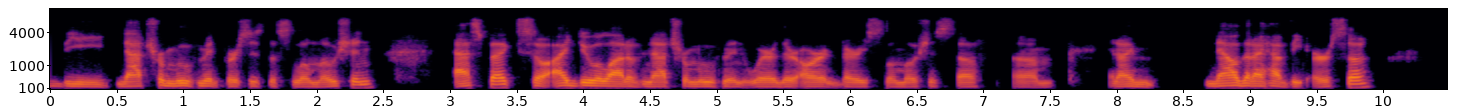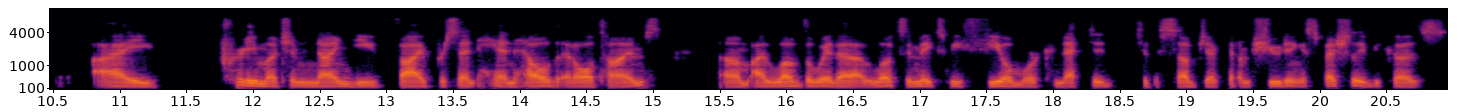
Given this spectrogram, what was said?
the natural movement versus the slow motion aspect. So I do a lot of natural movement where there aren't very slow motion stuff. Um, and I'm now that I have the Ursa, I pretty much am 95% handheld at all times. Um, I love the way that it looks. It makes me feel more connected to the subject that I'm shooting, especially because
